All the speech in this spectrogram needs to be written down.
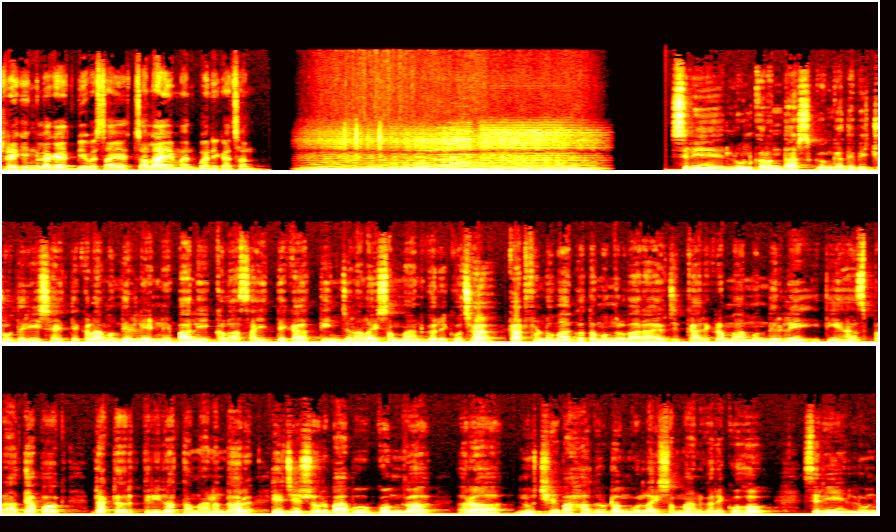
ट्रेकिङ लगायत व्यवसाय चलायमान बनेका छन्। श्री लुन करन्दास गङ्गादेवी चौधरी साहित्य कला मन्दिरले नेपाली कला साहित्यका तीनजनालाई सम्मान गरेको छ। काठमाडौँमा गत मङ्गलबार आयोजित कार्यक्रममा मन्दिरले इतिहास प्राध्यापक डाक्टर त्रिरत्न मानन्दर तेजेश्वर बाबु गोङ्ग र नुछे बहादुर डङ्गोलाई सम्मान गरेको हो। श्री लुन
